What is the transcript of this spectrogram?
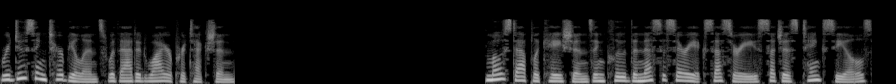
reducing turbulence with added wire protection. Most applications include the necessary accessories such as tank seals,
